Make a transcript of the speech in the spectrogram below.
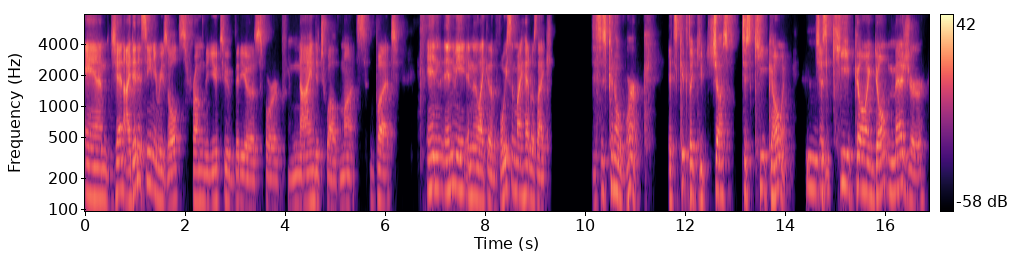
And Jen, I didn't see any results from the YouTube videos for nine to 12 months, but in in me, in like a voice in my head was like, this is gonna work. It's good. Like you just just keep going. Mm-hmm. Just keep going. Don't measure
